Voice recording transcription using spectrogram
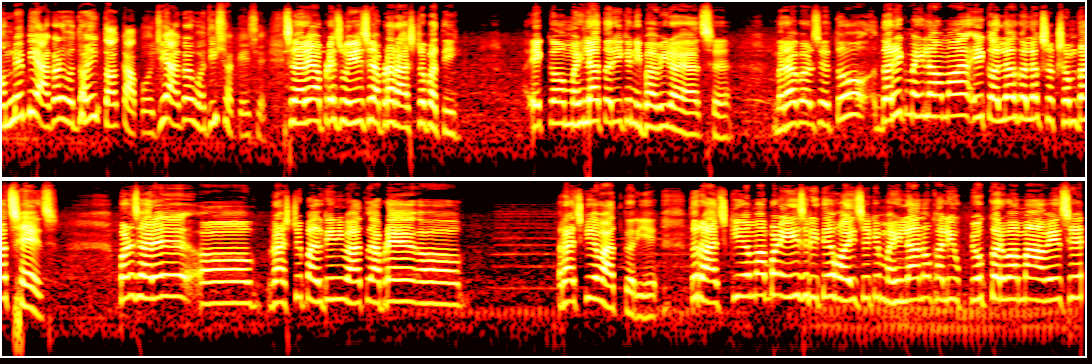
અમને બી આગળ વધવાની તક આપો, જે આગળ વધી શકે છે. જ્યારે આપણે જોઈએ છીએ આપણા રાષ્ટ્રપતિ, એક મહિલા તરીકે નિભાવી રહ્યા છે. બરાબર છે? તો દરેક મહિલામાં એક અલગ અલગ સક્ષમતા છે જ. પણ જ્યારે રાષ્ટ્રીય પાર્ટીની વાત આપણે રાજકીય વાત કરીએ, તો રાજકીયમાં પણ એ જ રીતે હોય છે કે મહિલાનો ખાલી ઉપયોગ કરવામાં આવે છે,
